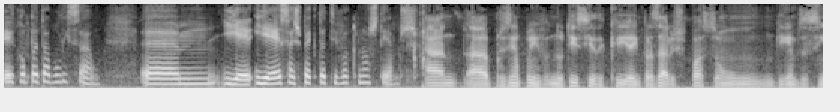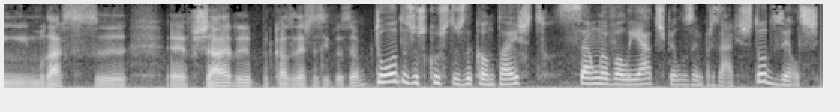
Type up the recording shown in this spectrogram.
é a completa abolição. Um, e, é, e, é, essa a expectativa que nós temos. Há, há, por exemplo, notícia de que empresários possam, digamos assim, mudar-se, uh, fechar por causa desta situação? Todos os custos de contexto são avaliados pelos empresários, todos eles.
